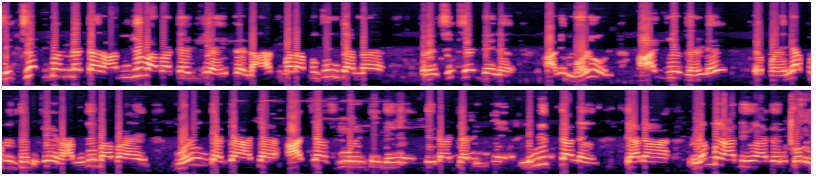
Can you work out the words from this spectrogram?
शिक्षक म्हणलं तर रामजी बाबा त्यांची आहे ते लहानपणापासून त्यांना प्रशिक्षण दिलं. आणि म्हणून आज जे घडले तर पहिल्या प्रथमचे रामजी बाबा आहेत. म्हणून त्याच्या आजच्या आजच्या स्मृती दिनाच्या निमित्ताने त्यांना नम्र अभिवादन करू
